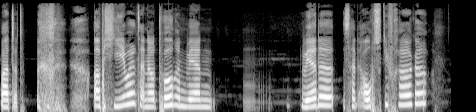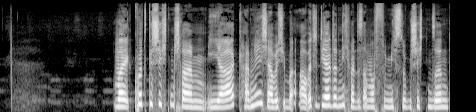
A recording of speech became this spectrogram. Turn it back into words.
Wartet. Ob ich jemals eine Autorin werden werde, ist halt auch so die Frage. Weil Kurzgeschichten schreiben, ja, kann ich, aber ich überarbeite die halt dann nicht, weil das einfach für mich so Geschichten sind.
